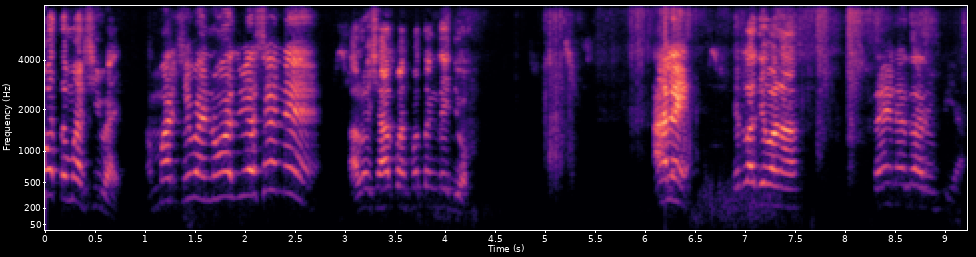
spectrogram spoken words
હોય તમારા સિવાય. અમાર સિવાય નો જ વેસે ને. હાલો ચાર પાંચ પતંગ દઈ દો હાલે. કેટલા દેવાના? ત્રણ હજાર રૂપિયા.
